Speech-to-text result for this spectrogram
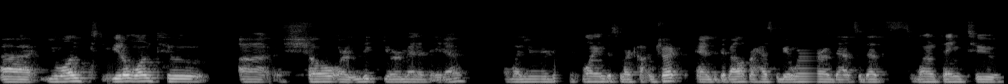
uh, you want you don't want to uh, show or leak your metadata when you're deploying the smart contract and the developer has to be aware of that. So that's one thing to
